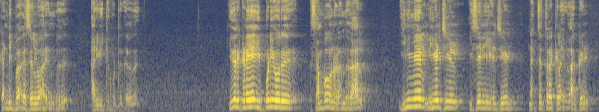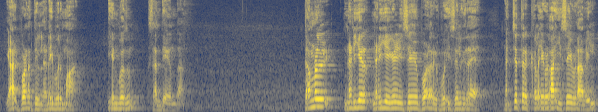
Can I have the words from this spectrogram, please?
கண்டிப்பாக செல்வார் என்பது அறிவிக்கப்பட்டிருக்கிறது. இதற்கிடையே இப்படி ஒரு சம்பவம் நடந்ததால் இனிமேல் நிகழ்ச்சிகள் இசை நிகழ்ச்சிகள் நட்சத்திர கலை விழாக்கள் யாழ்ப்பாணத்தில் நடைபெறுமா என்பதும் சந்தேகம்தான். தமிழ் நடிகர் நடிகைகள் இசையமைப்பாளர்கள் போய் செல்கிற நட்சத்திர கலை விழா இசை விழாவில்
